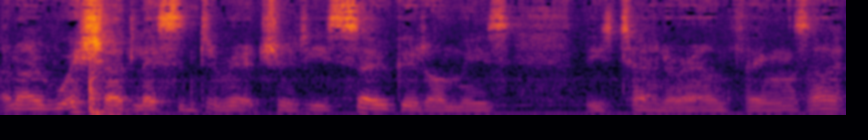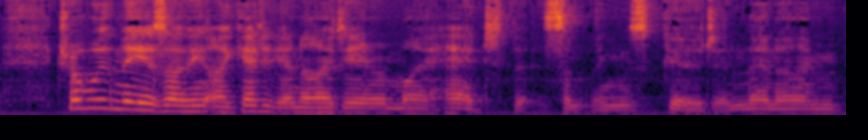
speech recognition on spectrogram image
And I wish I'd listened to Richard. He's so good on these these turnaround things. I, trouble with me is I think I get an idea in my head that something's good, and then I'm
